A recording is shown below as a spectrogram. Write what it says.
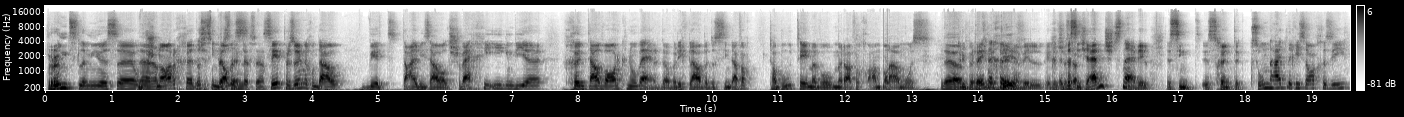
brünzeln müssen und Ja, schnarchen, das sind alles ja. sehr persönlich und auch wird teilweise auch als Schwäche irgendwie könnte auch wahrgenommen werden. Aber ich glaube, das sind einfach Tabuthemen, wo man einfach einmal auch muss Ja, darüber reden definitiv. können. Weil ich, das- ist ernst zu nehmen, weil es, sind, es könnten gesundheitliche Sachen sein.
